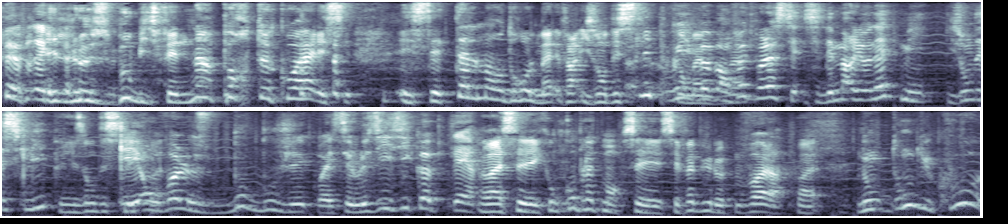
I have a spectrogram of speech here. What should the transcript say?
C'est vrai. Et que- le zboob, il fait n'importe quoi. Et c'est, et tellement drôle. Mais, enfin, ils ont des slips Oui, quand même. bah, en ouais. fait voilà, c'est des marionnettes, mais ils ont des slips. ils ont des slips. Et on voit le zboob bouger quoi. Et c'est le zizicoptère. Ouais, c'est complètement. C'est, c'est fabuleux. Voilà. Ouais. Donc, donc du coup,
